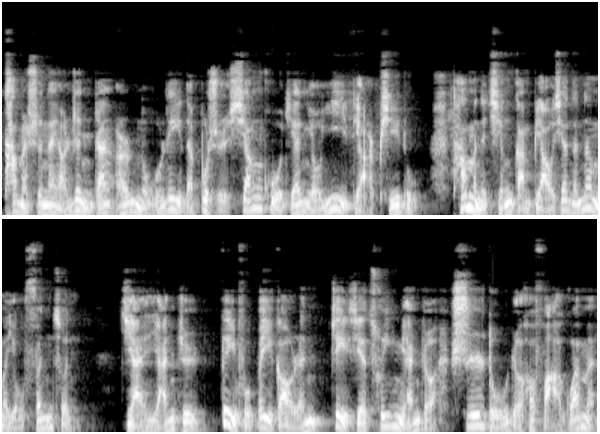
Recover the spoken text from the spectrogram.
他们是那样认真而努力的，不使相互间有一点纰漏。他们的情感表现的那么有分寸。简言之，对付被告人这些催眠者、施毒者和法官们，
